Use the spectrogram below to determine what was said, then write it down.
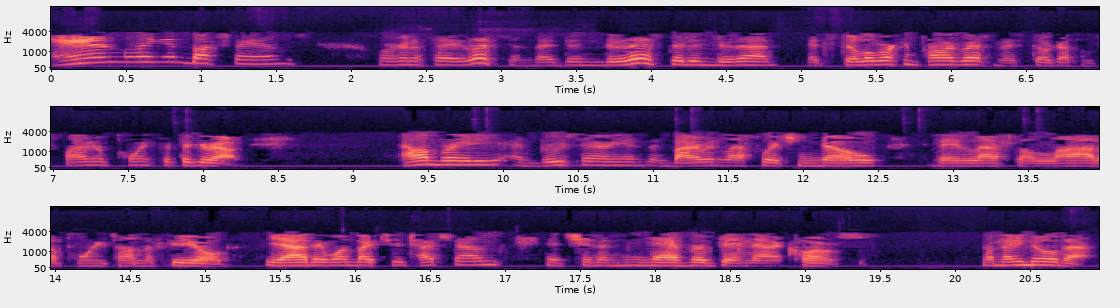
hand-wringing Bucks fans. We're going to say, listen, they didn't do this, they didn't do that. It's still a work in progress, and they still got some finer points to figure out. Tom Brady and Bruce Arians and Byron Leftwich know they left a lot of points on the field. Yeah, they won by two touchdowns. It should have never been that close. And they know that.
